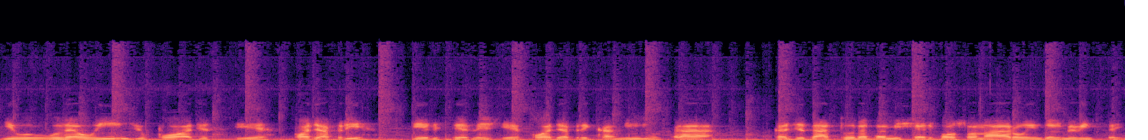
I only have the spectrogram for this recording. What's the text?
e o Léo Índio pode ser, pode abrir, se ele se eleger, pode abrir caminho para candidatura da Michelle Bolsonaro em 2026,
